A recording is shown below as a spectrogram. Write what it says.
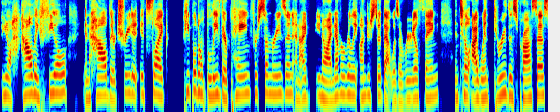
you know how they feel and how they're treated it's like people don't believe they're paying for some reason and i you know i never really understood that was a real thing until i went through this process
